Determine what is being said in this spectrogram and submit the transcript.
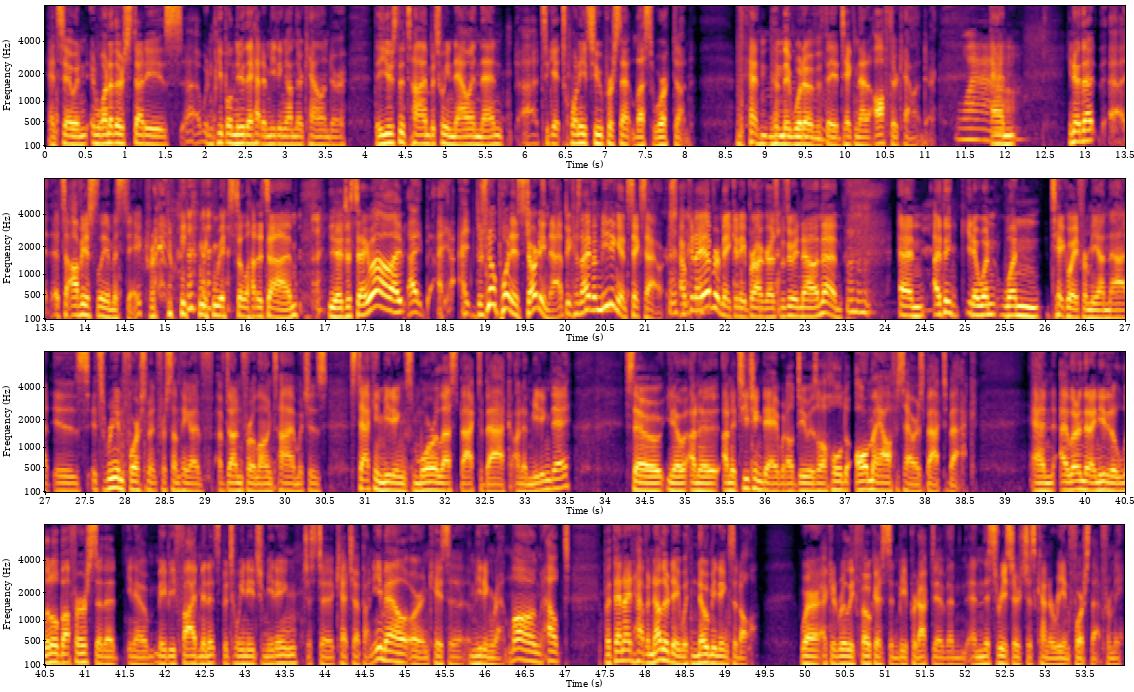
And so, in, in one of their studies, uh, when people knew they had a meeting on their calendar, they used the time between now and then uh, to get 22% less work done than, than they would have if they had taken that off their calendar. Wow. And, you know, that uh, it's obviously a mistake, right? we, we, waste a lot of time, you know, just saying, well, I, I, I, I, there's no point in starting that because I have a meeting in six hours. How could I ever make any progress between now and then? And I think you know one one takeaway for me on that is it's reinforcement for something I've I've done for a long time, which is stacking meetings more or less back to back on a meeting day. So you know on a on a teaching day, what I'll do is I'll hold all my office hours back to back. And I learned that I needed a little buffer so that, you know, maybe five minutes between each meeting just to catch up on email or in case a, a meeting ran long helped. But then I'd have another day with no meetings at all where I could really focus and be productive. And, and this research just kind of reinforced that for me.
